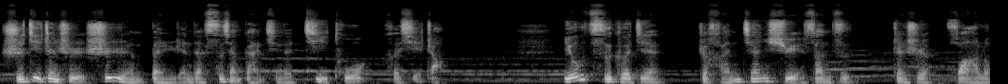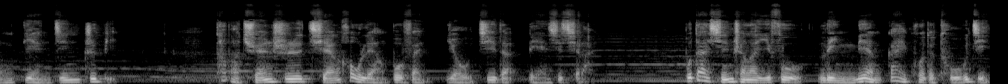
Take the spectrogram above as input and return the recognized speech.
实际正是诗人本人的思想感情的寄托和写照。由此可见，这“寒江雪”三字，正是画龙点睛之笔。他把全诗前后两部分有机地联系起来，不但形成了一幅凛冽概括的图景，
